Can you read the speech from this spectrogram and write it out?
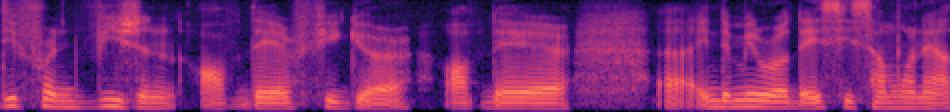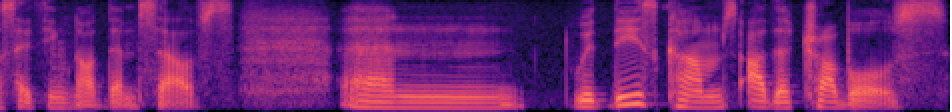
different vision of their figure of their uh, in the mirror they see someone else i think not themselves. And with this comes other troubles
